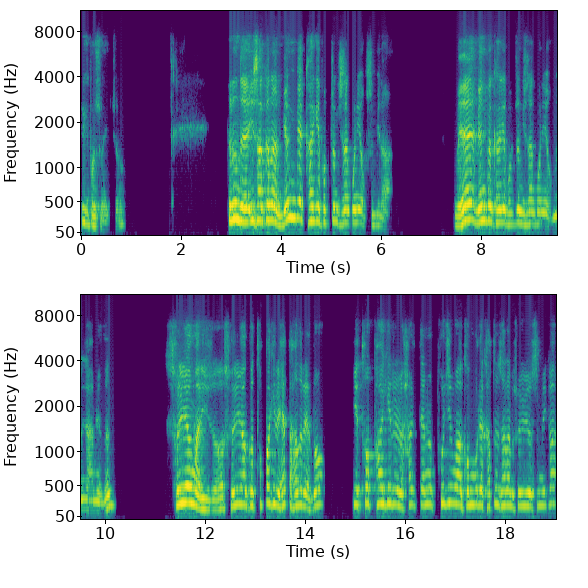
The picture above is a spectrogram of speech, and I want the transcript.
이렇게 볼 수가 있죠. 그런데 이 사건은 명백하게 법정지상권이 없습니다. 왜 명백하게 법정지상권이 없느냐 하면은 설령 말이죠. 설령 그 톱파기를 했다 하더라도 이 톱파기를 할 때는 토지와 건물의 같은 사람의 소유였습니까?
